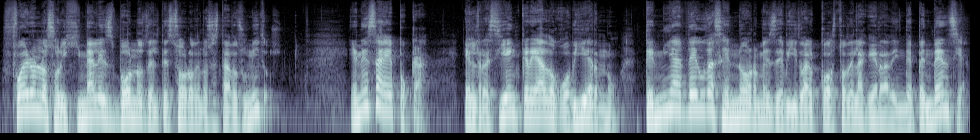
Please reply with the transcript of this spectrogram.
fueron los originales bonos del Tesoro de los Estados Unidos. En esa época, el recién creado gobierno tenía deudas enormes debido al costo de la guerra de independencia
